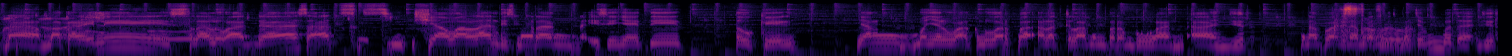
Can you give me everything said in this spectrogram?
Nah, makanan ini selalu ada saat syawalan di Semarang. Nah, isinya itu toge yang menyeruak keluar bak alat kelamin perempuan. Anjir. Kenapa dinamakan ketupat jembut anjir?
